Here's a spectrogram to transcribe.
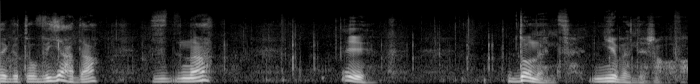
Dlatego to wyjada z dna i do nęce. Nie będę żałował.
